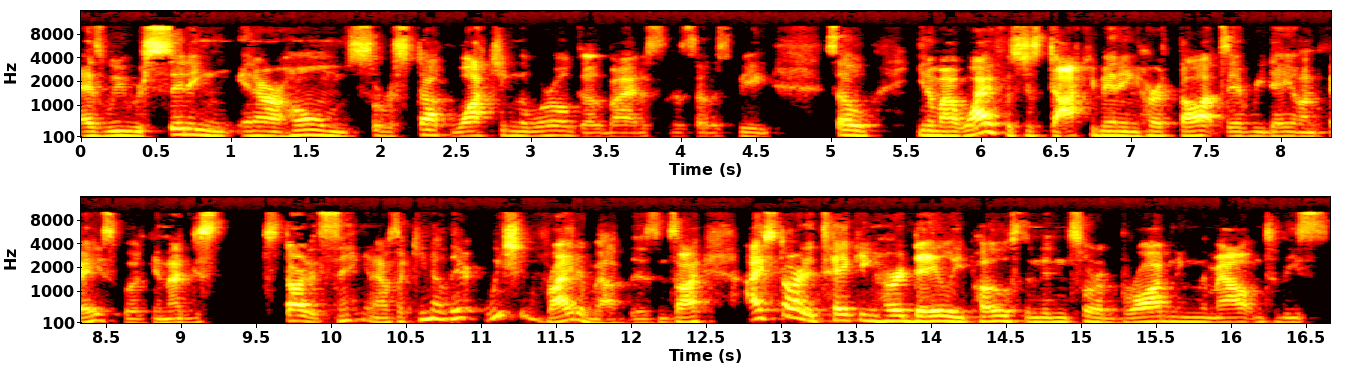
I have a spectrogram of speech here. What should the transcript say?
as we were sitting in our homes, sort of stuck watching the world go by, so to speak. So, you know, my wife was just documenting her thoughts every day on Facebook, and I just started thinking, I was like, you know, there we should write about this. And so I, I started taking her daily posts and then sort of broadening them out into these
